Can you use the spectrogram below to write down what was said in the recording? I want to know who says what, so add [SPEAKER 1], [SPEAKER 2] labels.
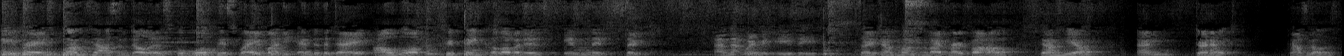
[SPEAKER 1] We raise $1,000 for Walk This Way by the end of the day, I'll walk 15 kilometers in this suit. And that won't be easy. So jump onto my profile down here and donate $1,000.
